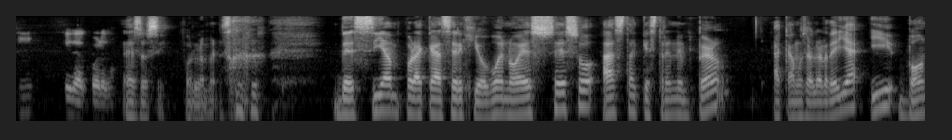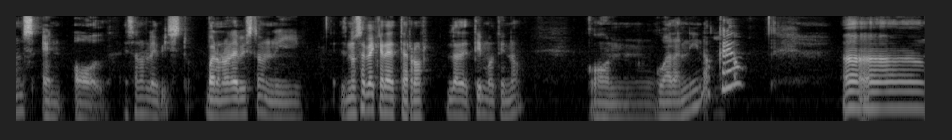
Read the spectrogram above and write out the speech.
Sí, de acuerdo. Eso sí, por lo menos. Decían por acá, Sergio, bueno, es eso hasta que estrenen Pearl. Acabamos de hablar de ella. Y Bones and All. Esa no la he visto. Bueno, no la he visto ni... No sabía que era de terror. La de Timothy, ¿no? Con Guadagnino, creo. Ah,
